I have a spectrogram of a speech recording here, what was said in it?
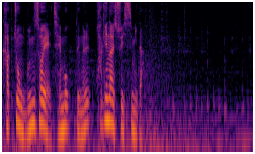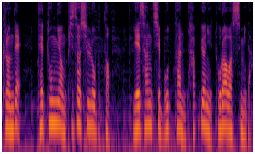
각종 문서의 제목 등을 확인할 수 있습니다. 그런데 대통령 비서실로부터 예상치 못한 답변이 돌아왔습니다.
